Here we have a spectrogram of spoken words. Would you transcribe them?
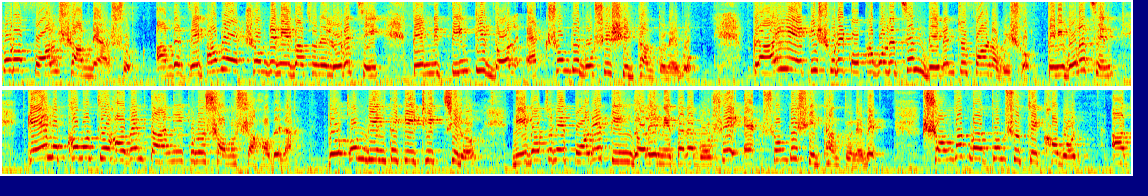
পুরো ফল সামনে আসুক। আমরা যেভাবে একসঙ্গে নির্বাচনে লড়েছি, তেমনি তিনটি দল একসঙ্গে বসে সিদ্ধান্ত নেব। প্রায় একই সুরে কথা বলেছেন দেবেন্দ্র ফডনবিশ তিনি বলেছেন, কে মুখ্যমন্ত্রী হবেন তা নিয়ে কোনো সমস্যা হবে না। প্রথম দিন থেকেই ঠিক ছিল নির্বাচনের পরে তিন দলের নেতারা বসে একসঙ্গে সিদ্ধান্ত নেবেন। সংবাদ মাধ্যম সূত্রে খবর, আজ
